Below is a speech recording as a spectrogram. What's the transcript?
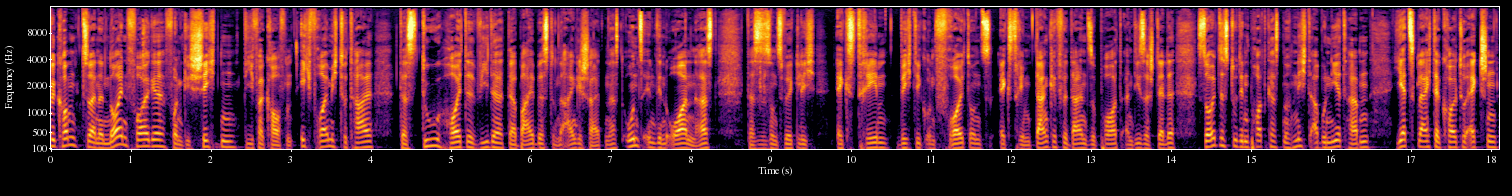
willkommen zu einer neuen Folge von Geschichten, die verkaufen. Ich freue mich total, dass du heute wieder dabei bist und eingeschaltet hast, uns in den Ohren hast. Das ist uns wirklich extrem wichtig und freut uns extrem. Danke für deinen Support an dieser Stelle. Solltest du den Podcast noch nicht abonniert haben, jetzt gleich der Call to Action.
